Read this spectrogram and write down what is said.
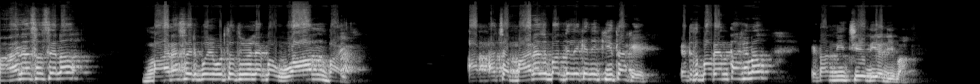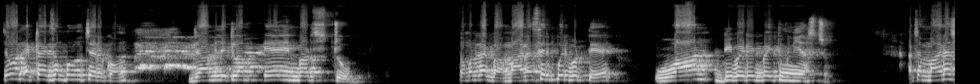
মাইনাস আছে না মাইনাসের পরিবর্তে তুমি লিখবা ওয়ান বাই আচ্ছা মাইনাস বাদ দিলে এখানে কি থাকে? এটা তো পাওয়ার থাকে না, এটা নিচে দিয়ে দিবা। যেমন একটা এক্সাম্পল হচ্ছে এরকম, যে আমি লিখলাম এ ইনভার্স টু তো মনে রাখবা মাইনাসের পরিবর্তে ওয়ান ডিভাইডেড বাই তুমি নিয়ে আসছো। আচ্ছা মাইনাস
